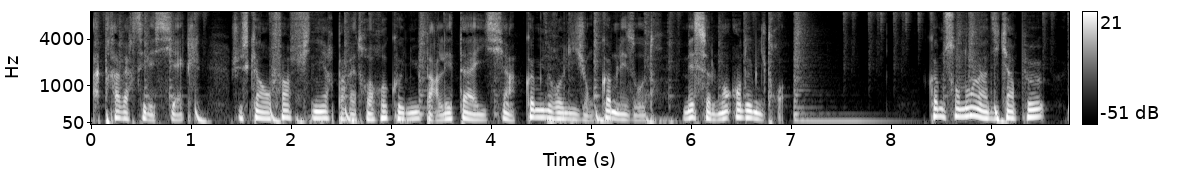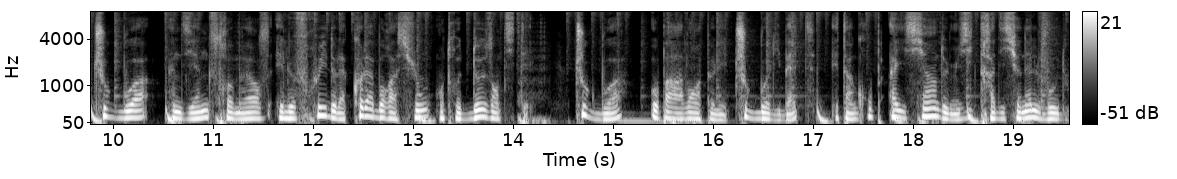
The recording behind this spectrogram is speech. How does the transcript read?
à traverser les siècles, jusqu'à enfin finir par être reconnu par l'État haïtien comme une religion comme les autres, mais seulement en 2003. Comme son nom l'indique un peu, Chukbois and the Youngstromers est le fruit de la collaboration entre deux entités. Chukbois, auparavant appelé Chukbolibet, est un groupe haïtien de musique traditionnelle vaudou.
